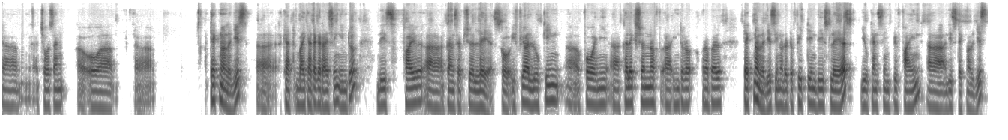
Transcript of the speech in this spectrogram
um, chosen or technologies cat by categorizing into these five conceptual layers. So if you are looking for any collection of interoperable technologies in order to fit in these layers, you can simply find uh, these technologies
